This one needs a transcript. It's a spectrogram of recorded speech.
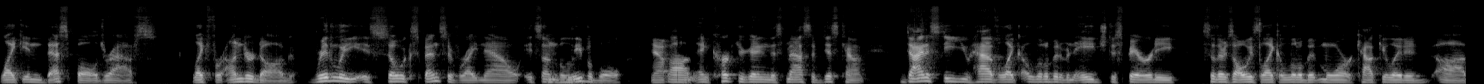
like in best ball drafts, like for underdog. Ridley is so expensive right now; it's mm-hmm. unbelievable. Yeah. Um, and Kirk, you're getting this massive discount. Dynasty, you have like a little bit of an age disparity, so there's always like a little bit more calculated, uh,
